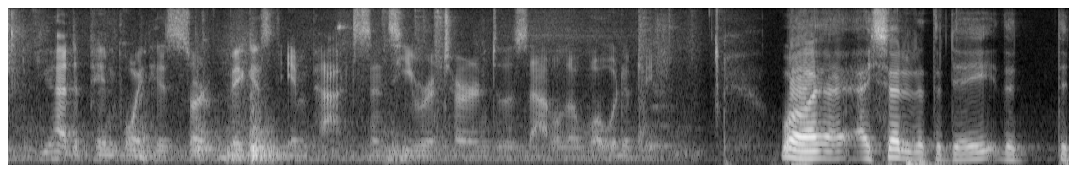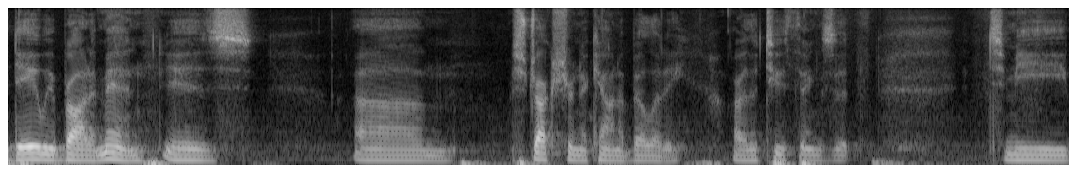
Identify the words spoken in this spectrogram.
if you had to pinpoint his sort of biggest impact since he returned to the saddle, then what would it be? Well, I, I said it at the day the the day we brought him in is um, structure and accountability are the two things that, to me,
